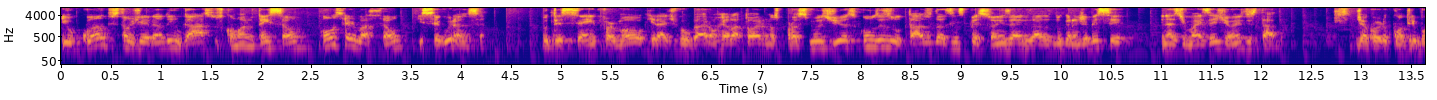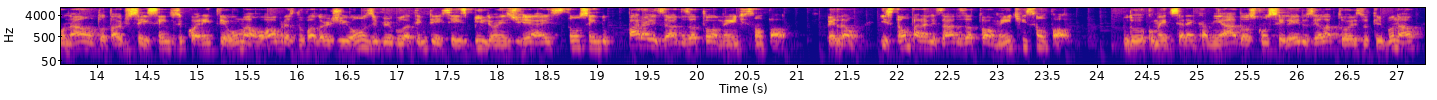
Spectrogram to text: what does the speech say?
e o quanto estão gerando em gastos com manutenção, conservação e segurança. O TCE informou que irá divulgar um relatório nos próximos dias com os resultados das inspeções realizadas no Grande ABC e nas demais regiões do estado. De acordo com o tribunal, um total de 641 obras do valor de 11,36 bilhões de reais estão sendo paralisadas atualmente em São Paulo. Perdão, estão paralisadas atualmente em São Paulo. O documento será encaminhado aos conselheiros relatores do tribunal,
